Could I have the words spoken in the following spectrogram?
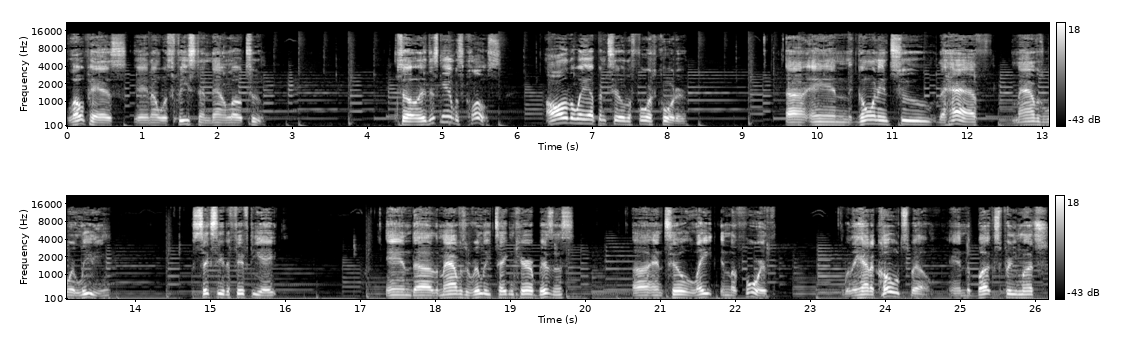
Lopez, you know, was feasting down low too. So this game was close all the way up until the fourth quarter. Uh, and going into the half, Mavs were leading 60 to 58. And uh, the Mavs were really taking care of business uh, until late in the fourth, where they had a cold spell. And the Bucks pretty much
